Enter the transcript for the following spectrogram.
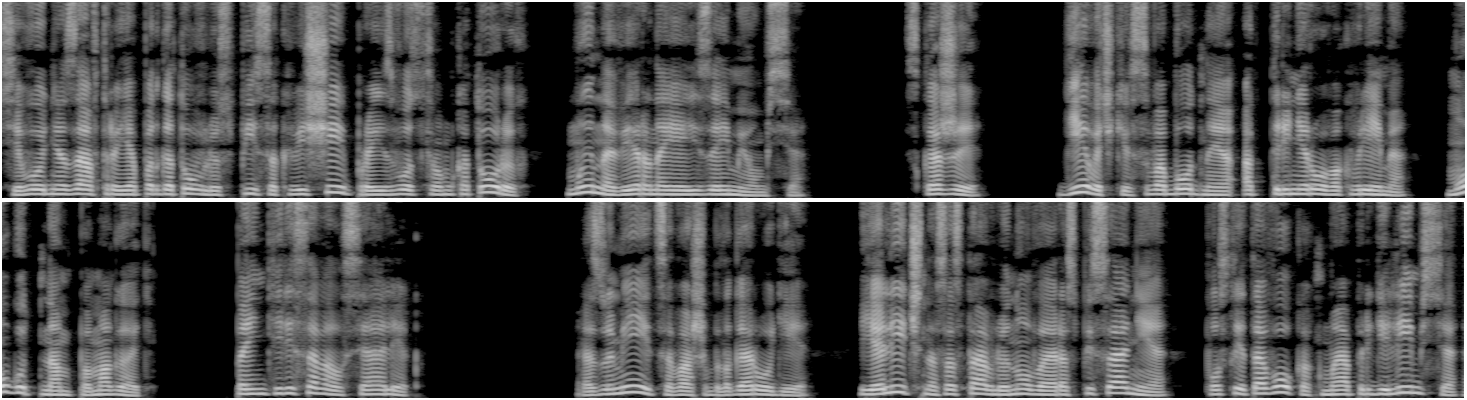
Сегодня-завтра я подготовлю список вещей, производством которых мы, наверное, и займемся. Скажи, девочки в свободное от тренировок время могут нам помогать? Поинтересовался Олег. Разумеется, ваше благородие, я лично составлю новое расписание после того, как мы определимся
